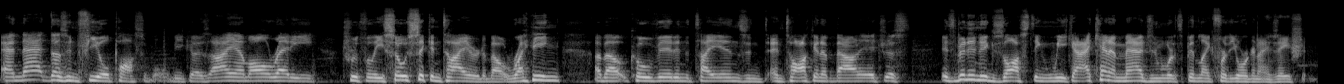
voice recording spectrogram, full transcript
and that doesn't feel possible because I am already, truthfully, so sick and tired about writing about COVID and the Titans and, and talking about it. It just it's been an exhausting week. I can't imagine what it's been like for the organization.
